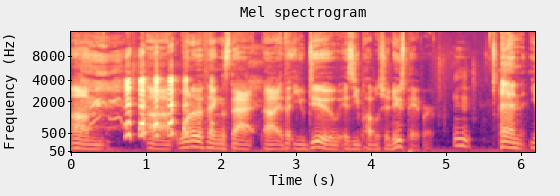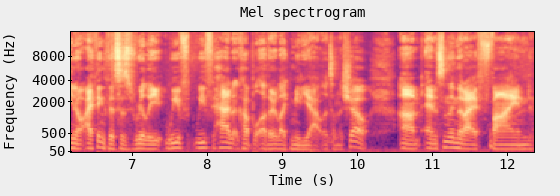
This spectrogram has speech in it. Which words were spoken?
um, uh, one of the things that uh, that you do is you publish a newspaper. And you know, I think this is really we've we've had a couple other like media outlets on the show, um, and something that I find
